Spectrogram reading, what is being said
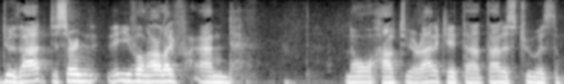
do that, discern the evil in our life, and know how to eradicate that, that is true wisdom.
